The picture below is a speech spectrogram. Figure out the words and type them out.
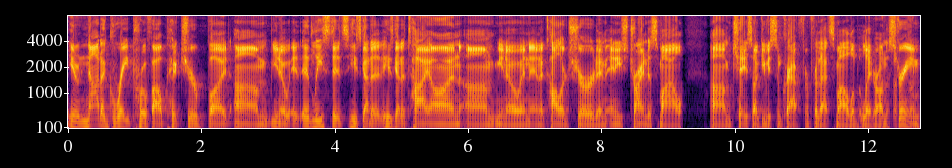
you know, not a great profile picture, but um, you know, it, at least it's he's got a he's got a tie on, um, you know, and, and a collared shirt, and and he's trying to smile. Um, Chase, I'll give you some crap for, for that smile a little bit later on the stream.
